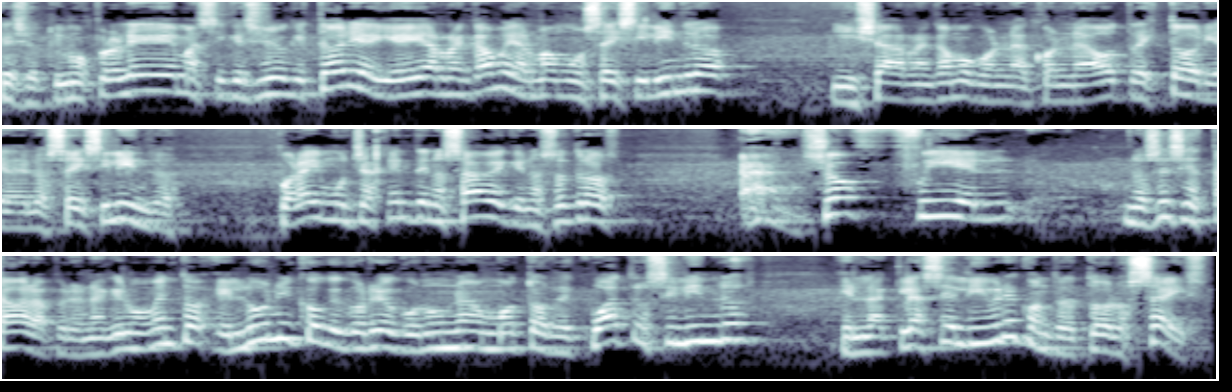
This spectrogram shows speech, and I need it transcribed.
qué sé yo, tuvimos problemas y qué sé yo qué historia, y ahí arrancamos y armamos un seis cilindros y ya arrancamos con la, con la otra historia de los seis cilindros. Por ahí mucha gente no sabe que nosotros, yo fui el, no sé si hasta ahora, pero en aquel momento, el único que corrió con una- un motor de cuatro cilindros en la clase libre contra todos los seis.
